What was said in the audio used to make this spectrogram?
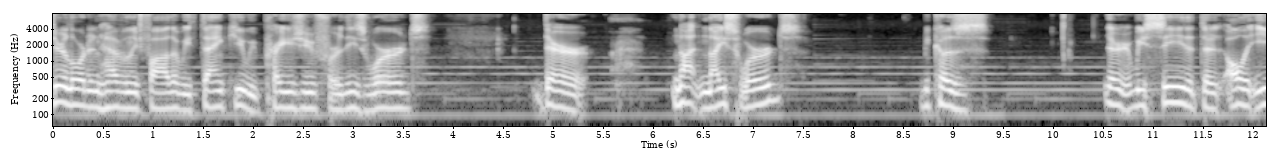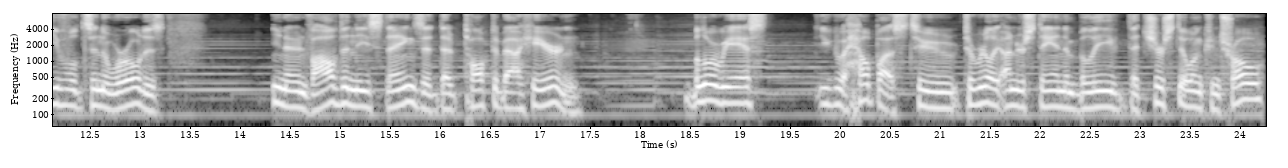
Dear Lord and Heavenly Father, we thank you, we praise you for these words. They're not nice words because there we see that all the evil that's in the world is you know, involved in these things that, that talked about here. And but Lord, we ask you to help us to to really understand and believe that you're still in control,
